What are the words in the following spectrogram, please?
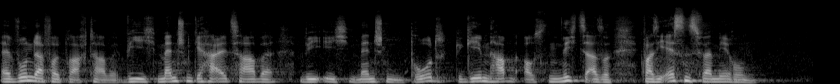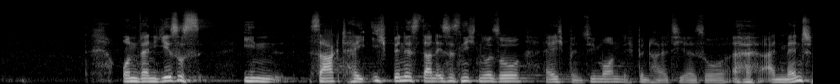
äh, Wunder vollbracht habe, wie ich Menschen geheilt habe, wie ich Menschen Brot gegeben habe aus nichts, also quasi Essensvermehrung. Und wenn Jesus ihnen sagt, hey, ich bin es, dann ist es nicht nur so, hey, ich bin Simon, ich bin halt hier so äh, ein Mensch,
